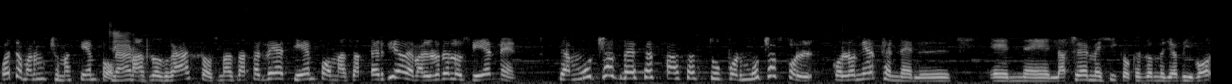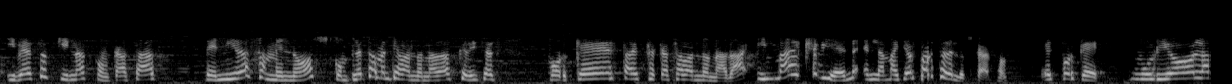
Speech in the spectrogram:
puede tomar mucho más tiempo, más los gastos, más la pérdida de tiempo, más la pérdida de valor de los bienes. O sea, muchas veces pasas tú por muchas colonias en el en eh, la Ciudad de México, que es donde yo vivo, y ves esquinas con casas venidas a menos, completamente abandonadas, que dices, por qué está esta casa abandonada y mal que bien, en la mayor parte de los casos, es porque murió la,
